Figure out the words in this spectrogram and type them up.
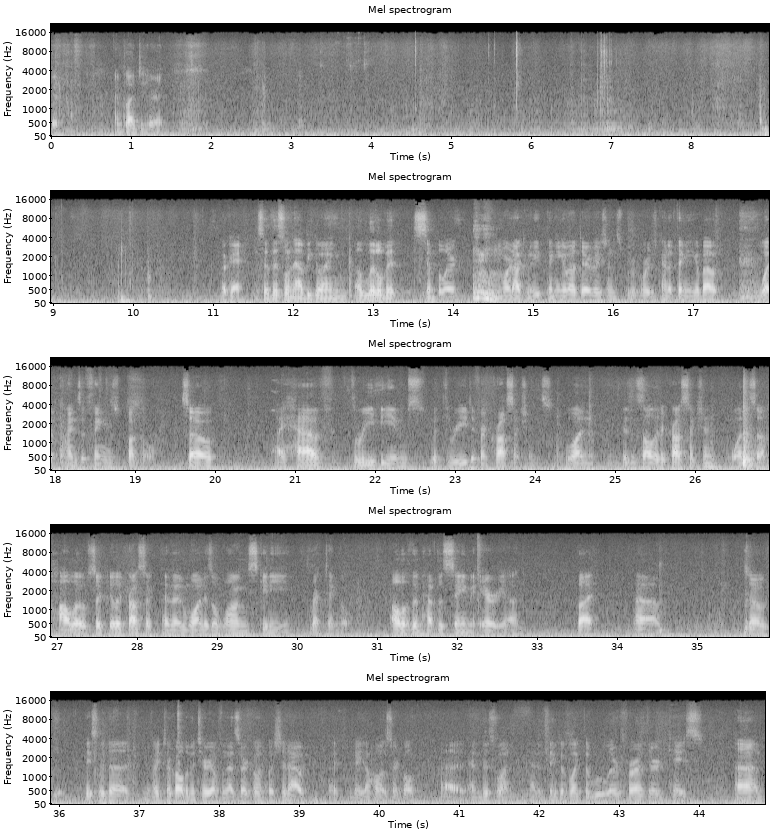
good. I'm glad to hear it. Okay, so this will now be going a little bit simpler. we're not going to be thinking about derivations, we're, we're, just kind of thinking about what kinds of things buckle. So I have three beams with three different cross sections. One is a solid cross section, one is a hollow circular cross section, and then one is a long, skinny rectangle. All of them have the same area, but um, so basically the if I took all the material from that circle and pushed it out, I made a hollow circle uh, and this one, kind of think of like the ruler for our third case. Um,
